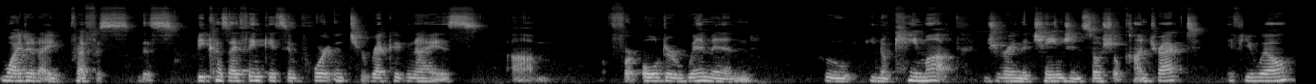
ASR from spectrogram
why did I preface this? Because I think it's important to recognize um, for older women who you know came up during the change in social contract, if you will,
